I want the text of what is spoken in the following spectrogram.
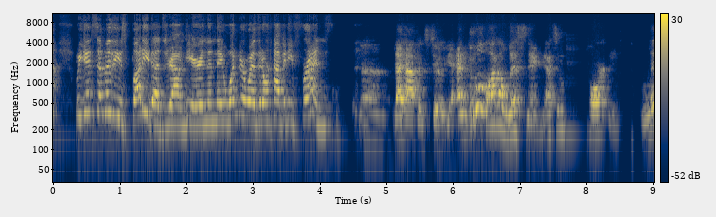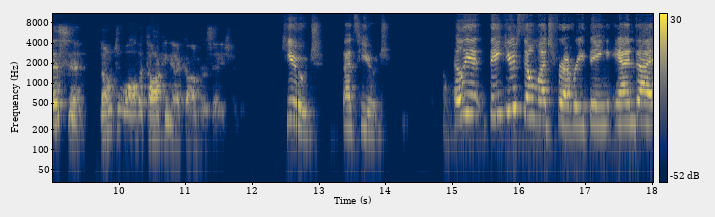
we get some of these buddy duds around here, and then they wonder why they don't have any friends. Uh, that happens too. Yeah, and do a lot of listening. That's important. Listen. Don't do all the talking in a conversation. Huge. That's huge. Elliot, thank you so much for everything, and uh,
